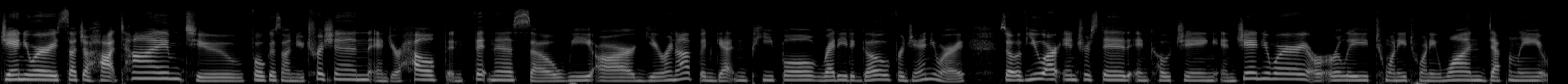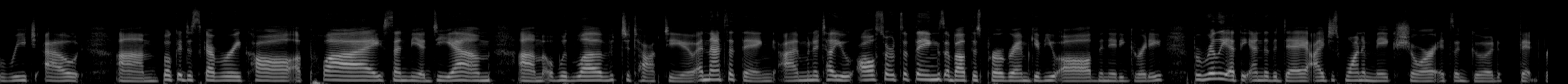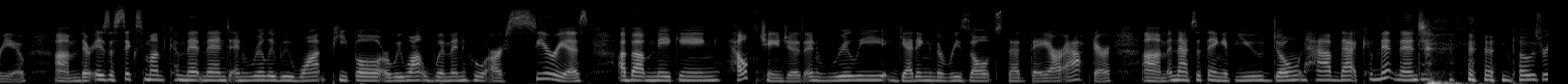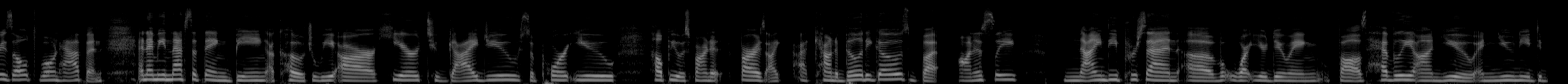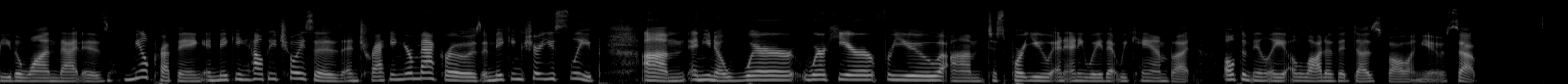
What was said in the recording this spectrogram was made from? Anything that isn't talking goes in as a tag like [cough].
January is such a hot time to focus on nutrition and your health and fitness. So, we are gearing up and getting people ready to go for January. So, if you are interested in coaching in January or early 2021, definitely reach out, um, book a discovery call, apply, send me a DM. Um, would love to talk to you. And that's the thing. I'm going to tell you all sorts of things about this program, give you all the nitty gritty. But really, at the end of the day, I just want to make sure it's a good fit for you. Um, there is a six month commitment, and really, we want people or we want women who are serious about making health changes and really getting the results that they are after. Um, and that's the thing, if you don't have that commitment, [laughs] those results won't happen. And I mean, that's the thing, being a coach, we are here to guide you, support you, help you as far, as far as accountability goes. But honestly, 90% of what you're doing falls heavily on you and you need to be the one that is meal prepping and making healthy choices and tracking your macros and making sure you sleep. Um, and you know we're we're here for you um, to support you in any way that we can but ultimately a lot of it does fall on you. So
